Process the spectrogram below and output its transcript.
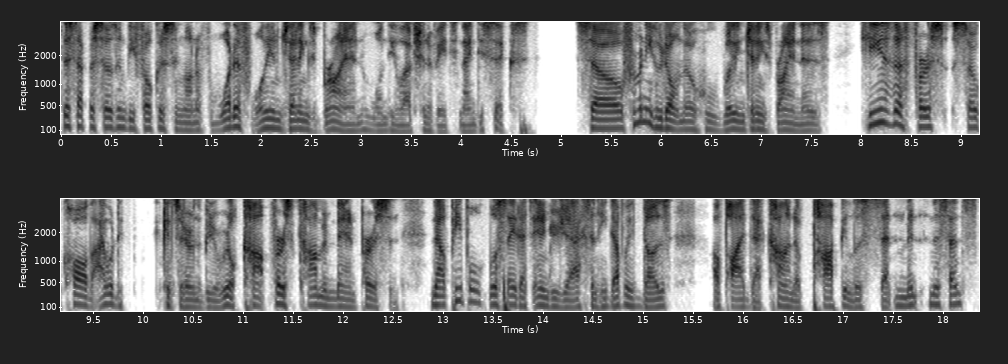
this episode is going to be focusing on if what if William Jennings Bryan won the election of 1896. So, for many who don't know who William Jennings Bryan is, he's the first so-called, I would consider him to be a real com- first common man person. Now, people will say that's Andrew Jackson. He definitely does apply that kind of populist sentiment in a sense,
